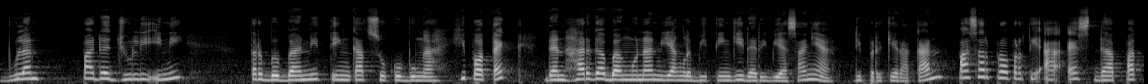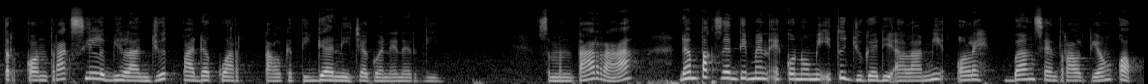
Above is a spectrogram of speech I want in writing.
bulan pada Juli ini terbebani tingkat suku bunga hipotek dan harga bangunan yang lebih tinggi dari biasanya. Diperkirakan pasar properti AS dapat terkontraksi lebih lanjut pada kuartal ketiga nih jagoan energi. Sementara Dampak sentimen ekonomi itu juga dialami oleh Bank Sentral Tiongkok,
